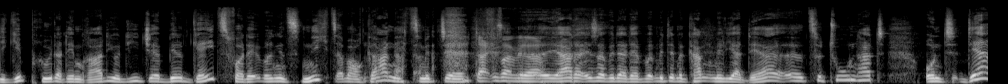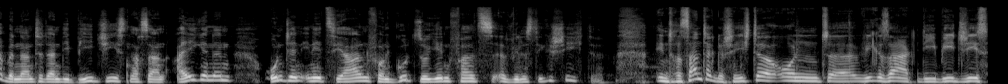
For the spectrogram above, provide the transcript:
Die Gibb-Brüder dem Radio-DJ Bill Gates vor, der übrigens nichts, aber auch gar nichts mit, äh, Da ist er wieder. Äh, ja, da ist er wieder, der mit dem bekannten Milliardär äh, zu tun hat. Und der benannte dann die Bee Gees nach seinen eigenen und den Initialen von Good. So jedenfalls äh, will es die Geschichte. Interessante Geschichte und äh, wie gesagt, die Bee Gees,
